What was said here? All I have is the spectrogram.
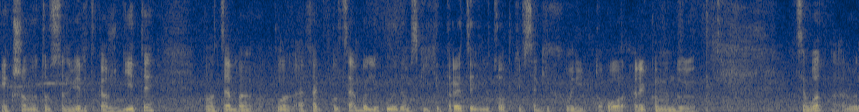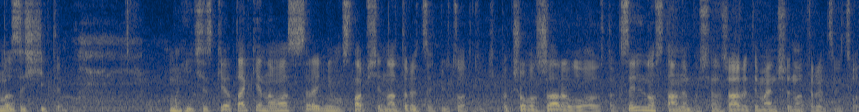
Якщо ви то все не вірите, кажуть, діти, плацебо, ефект плацебо лікує там скільки 30% всяких хворіб. Того рекомендую. Це от руна защити. Магічні атаки на вас в середньому слабші на 30%. Типу, якщо вас жарило так сильно, стане почне жарити менше на 30%.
